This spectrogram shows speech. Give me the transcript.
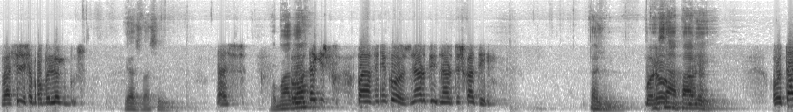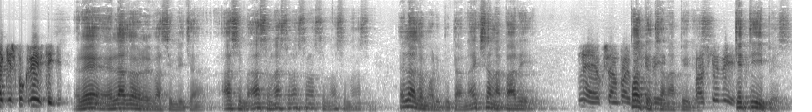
Βασίλης από Αμπελόκηπους. Γεια σου, Βασίλη. Γεια σας. Ομάδα; Ο Τάκης Παναθηναϊκός. Να, ρωτή, να ρωτήσω κάτι. Πες μου. Μπορώ; Έχεις ξαναπάρει. Ο Τάκης που κρύφτηκε. Ρε, έλα εδώ, ρε, Βασιλίτσα. Άσε με, άστον, άστον, άστον, άστον, άστον, άστον. Έλα εδώ, μωρή πουτάνα. Έχεις ξαναπάρει; Ναι, έχω ξαναπάρει Πότε Παρασκευή. ξαναπήρες; Παρασκευή. Και τι είπες;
